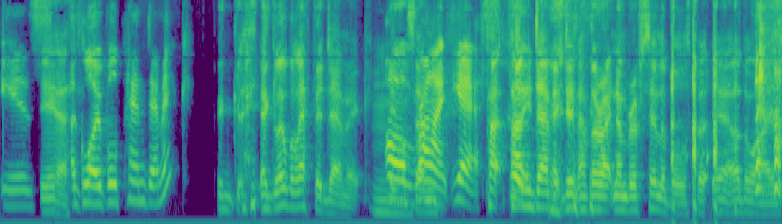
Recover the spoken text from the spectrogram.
is Yes. a global pandemic. a global epidemic. Oh It's, um, right, yes. Pa- pandemic didn't have the right number of syllables, but yeah, otherwise,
